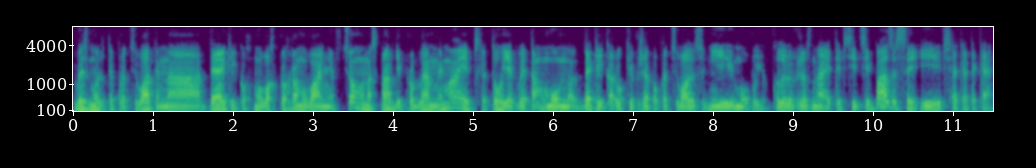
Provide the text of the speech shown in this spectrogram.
ви зможете працювати на декількох мовах програмування. В цьому насправді проблем немає після того, як ви там умовно декілька років вже попрацювали з однією мовою, коли ви вже знаєте всі ці базиси і всяке таке.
